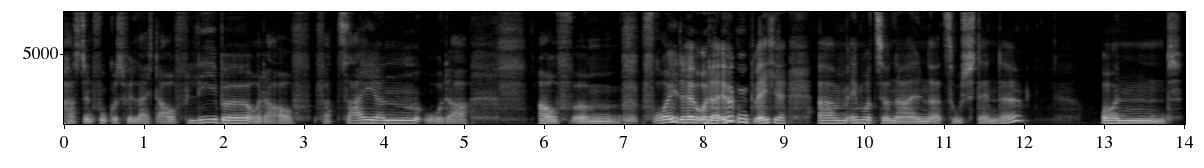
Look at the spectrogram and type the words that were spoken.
hast den Fokus vielleicht auf Liebe oder auf Verzeihen oder auf ähm, Freude oder irgendwelche ähm, emotionalen äh, Zustände. Und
